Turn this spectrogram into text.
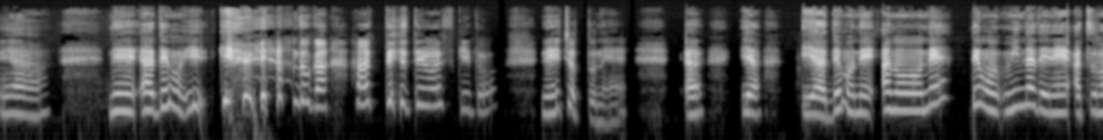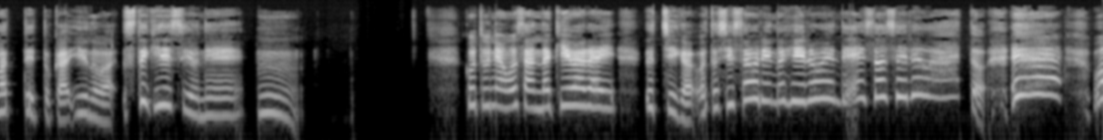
う。いや。ねあ、でもい、キーミランドが発展してますけど。ねちょっとね。あ、いや、いや、でもね、あのね、でもみんなでね、集まってとかいうのは素敵ですよね。うん。ことにゃおさん泣き笑い。うちが、私、サオリンの披露宴で演奏するわと。ええー、わ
